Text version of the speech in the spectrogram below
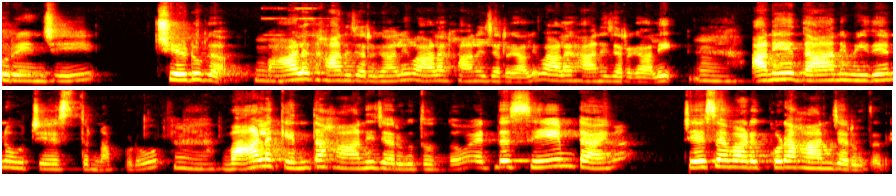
గురించి చెడుగా. వాళ్ళకి హాని జరగాలి వాళ్ళకి హాని జరగాలి వాళ్ళకి హాని జరగాలి. అనే దాని మీదే నువ్వు చేస్తున్నప్పుడు. వాళ్ళకి ఎంత హాని జరుగుతుందో అట్ ద సేమ్ టైం చేసేవాడికి కూడా హాని జరుగుతుంది.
